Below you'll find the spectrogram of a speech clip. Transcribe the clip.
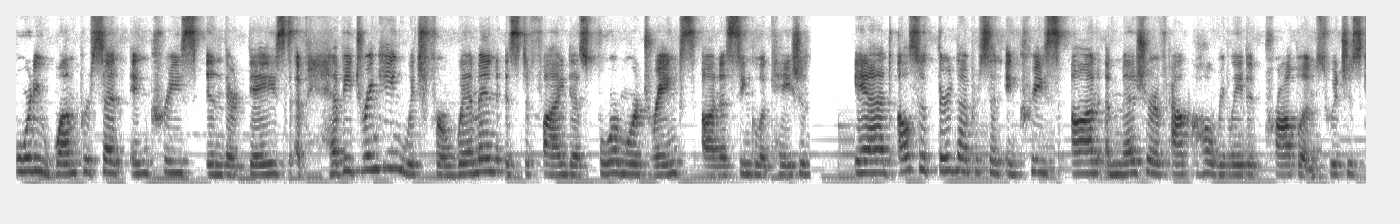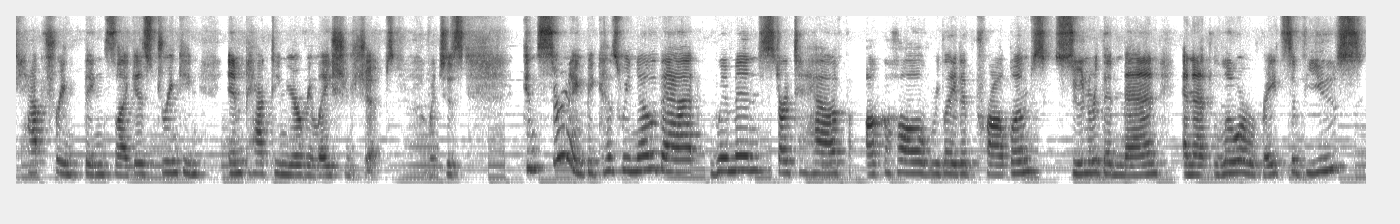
41% increase in their days of heavy drinking, which for women is defined as four more drinks on a single occasion, and also 39% increase on a measure of alcohol related problems, which is capturing things like is drinking impacting your relationships? Which is concerning because we know that women start to have alcohol related problems sooner than men and at lower rates of use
